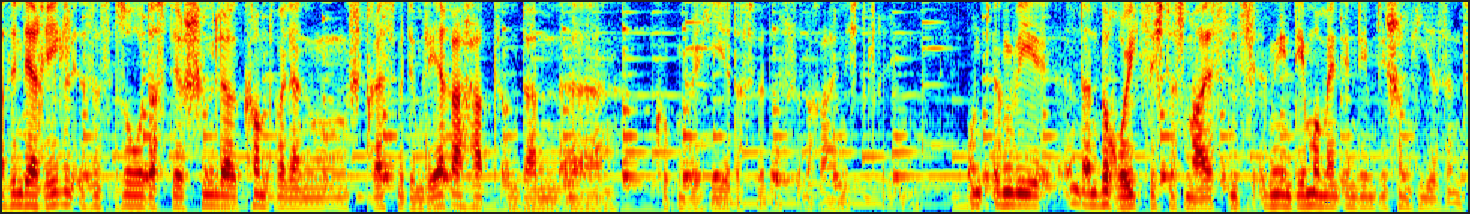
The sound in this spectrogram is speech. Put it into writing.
Also in der Regel ist es so, dass der Schüler kommt, weil er einen Stress mit dem Lehrer hat und dann äh, gucken wir hier, dass wir das bereinigt kriegen. Und irgendwie, dann beruhigt sich das meistens irgendwie in dem Moment, in dem sie schon hier sind.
